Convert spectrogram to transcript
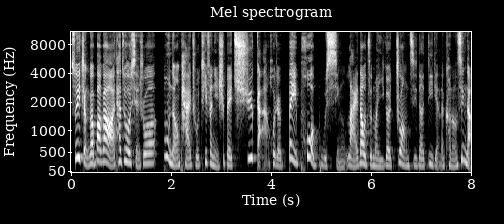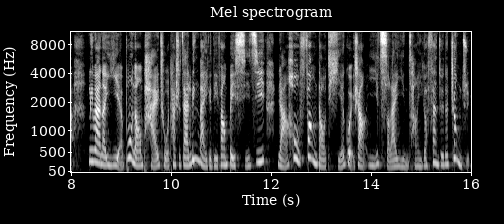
所以整个报告啊，他最后写说不能排除 Tiffany 是被驱赶或者被迫步行来到这么一个撞击的地点的可能性的。另外呢，也不能排除他是在另外一个地方被袭击，然后放到铁轨上，以此来隐藏一个犯罪的证据。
